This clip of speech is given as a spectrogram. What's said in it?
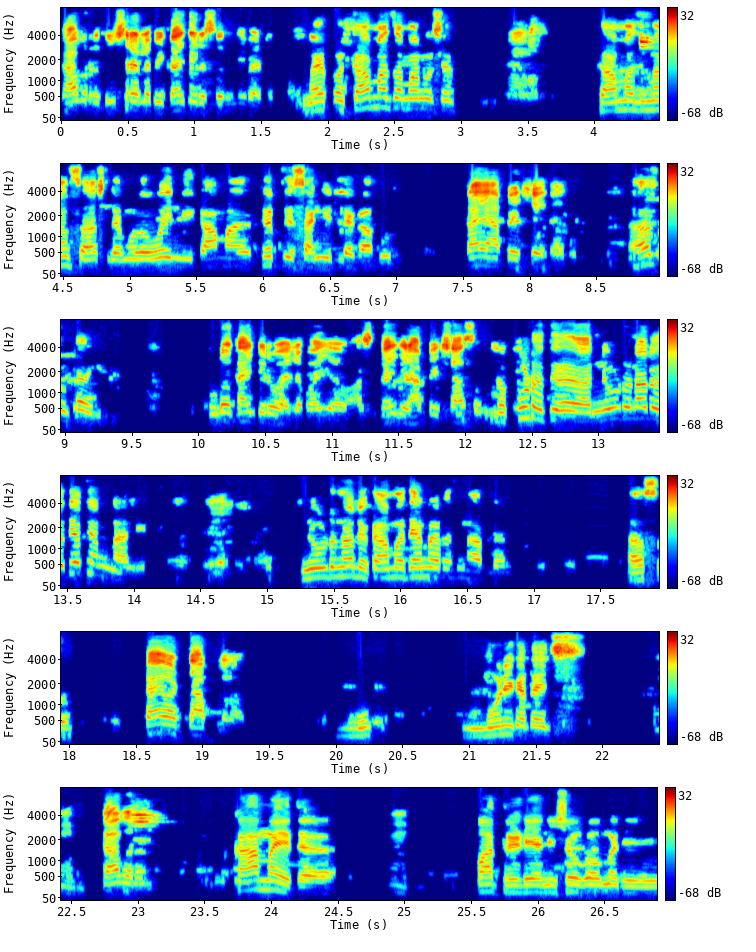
का बरं? दुसऱ्याला बी काहीतरी संधी भेटत नाही. पण कामाचा माणूस आहे. कामाची माणसं असल्यामुळे वहिनी काम करते सांगितले का आपण? काय अपेक्षा आता? अजून काय? पुढं काहीतरी व्हायला पाहिजे असं काहीतरी अपेक्षा असेल मग पुढं ते निवडून आले होते त्यांना आले. निवडून आले कामं देणारच ना आपल्याला. असं. काय वाटतं आपल्याला? मोनिका ताईच. का बरं? काम आहेत. पाथर्डी आणि शेवगावमध्ये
